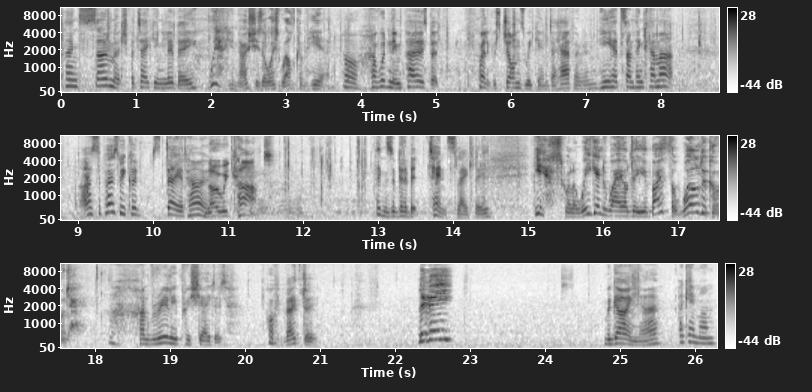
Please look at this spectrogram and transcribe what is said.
Thanks so much for taking Libby. Well, you know, she's always welcome here. Oh, I wouldn't impose, but, well, it was John's weekend to have her, and he had something come up. I suppose we could stay at home. No, we can't. Things have been a bit tense lately. Yes, well, a weekend away will do you both the world of good. I'd really appreciate it. Oh, we both do. Libby! We're going now. Okay, Mum.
